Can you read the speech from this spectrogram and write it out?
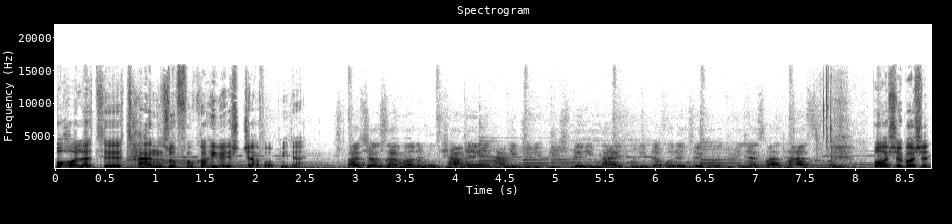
با حالت تنز و فکاهی بهش جواب میدن. بچه زمانمون کمه. همینجوری پیش بریم مجبوریم به خودت بگو رو تو این قسمت حذف کنیم. باشه باشه.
